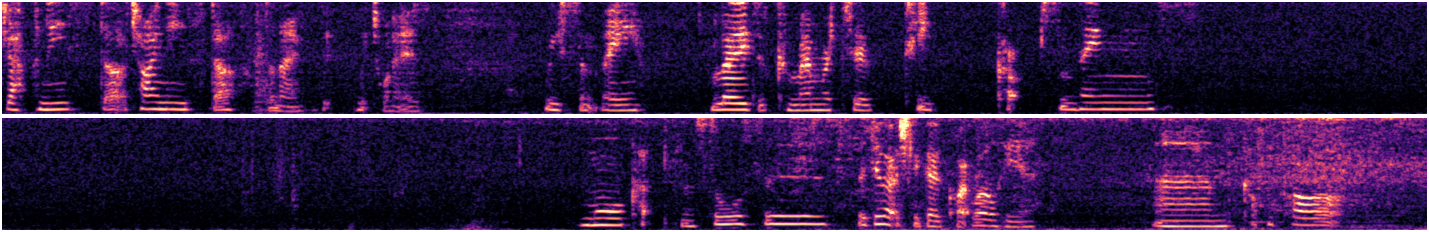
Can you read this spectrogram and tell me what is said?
Japanese stuff, Chinese stuff, I don't know it, which one it is, recently. Loads of commemorative teacups and things. More cups and saucers. They do actually go quite well here. And coffee pots.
